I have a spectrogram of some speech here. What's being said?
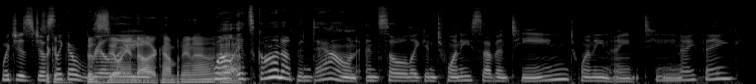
which is just like, like, a, really bazillion dollar company now. Well, yeah. it's gone up and down. And so, like in 2017, 2019, I think,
